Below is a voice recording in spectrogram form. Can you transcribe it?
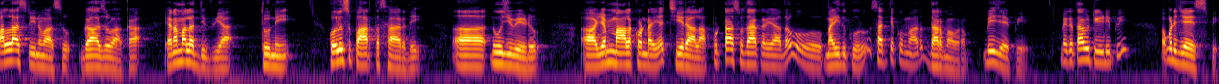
Palla Srinivasu Gajuwaka Yanamala Divya Tuni Kolusu Parthasarathy Nuzvid M Malakondaiah Chirala Putta Sudhakar Yadav Mydukur Satyakumar Dharmavaram BJP. మిగతావి టీడీపీ ఒకటి జేఎస్పీ.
